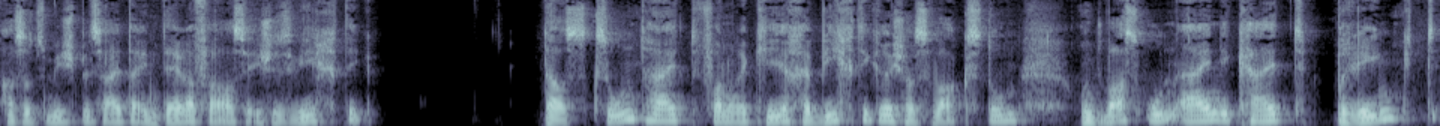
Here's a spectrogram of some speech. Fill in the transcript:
Also zum Beispiel sagt er, in dieser Phase ist es wichtig, dass Gesundheit von einer Kirche wichtiger ist als Wachstum und was Uneinigkeit bringt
